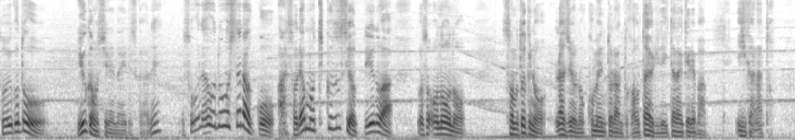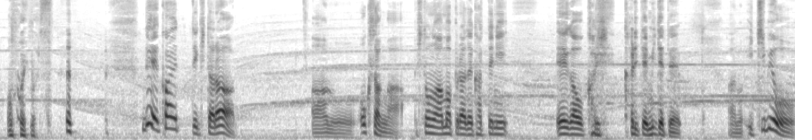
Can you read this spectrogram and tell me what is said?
そういうことを言うかもしれないですからね。それをどうしたらこう、あ、それは持ち崩すよっていうのは、おのおの、その時のラジオのコメント欄とかお便りでいただければいいかなと思います で、帰ってきたら、あの、奥さんが人のアマプラで勝手に映画を借り、借りて見てて、あの、1秒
